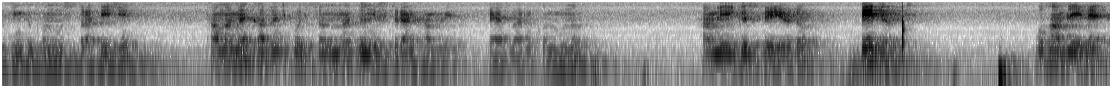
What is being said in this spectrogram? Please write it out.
Bugünkü konumuz strateji. Tamamen kazanç pozisyonuna dönüştüren hamle. Beyazların konumunu. Hamleyi gösteriyorum. B4. Bu hamleyle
